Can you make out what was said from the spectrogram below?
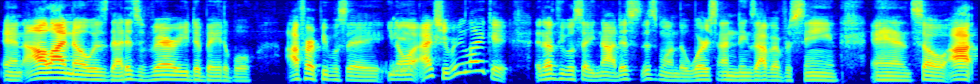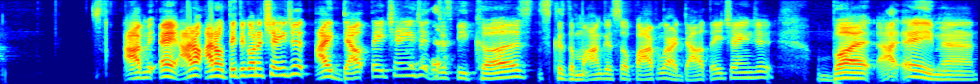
and all I know is that it's very debatable. I've heard people say, you know what, I actually really like it, and other people say, nah, this, this is one of the worst endings I've ever seen. And so I, I mean, hey, I don't, I don't think they're gonna change it. I doubt they change it just because, because the manga is so popular. I doubt they change it. But I, hey, man,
